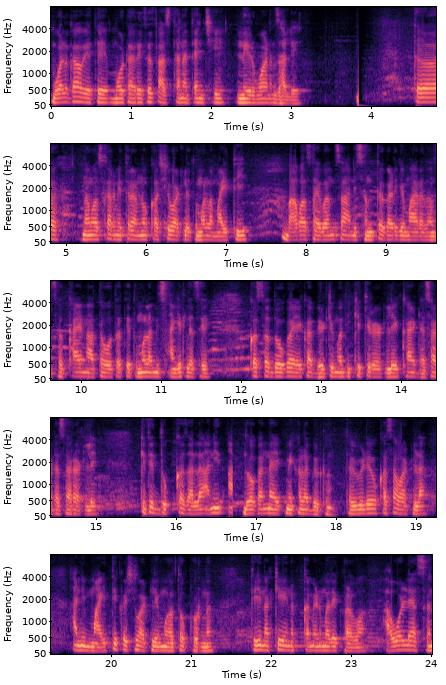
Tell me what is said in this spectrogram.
वलगाव येथे मोटारीचंच असताना त्यांची निर्माण झाले. तर नमस्कार मित्रांनो कशी वाटले तुम्हाला माहिती? बाबासाहेबांचं आणि संत गाडगे महाराजांचं काय नातं होतं ते तुम्हाला मी सांगितलंच आहे. कसं दोघं एका भेटीमध्ये किती रडले काय ढसाढसा रडले किती दुःख झालं आणि दोघांना एकमेकाला भेटून. तर व्हिडिओ कसा वाटला आणि माहिती कशी वाटली महत्त्वपूर्ण ते नक्की कमेंटमध्ये कळवा. आवडले असेल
